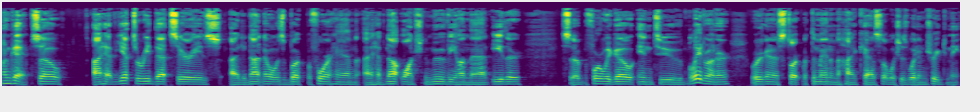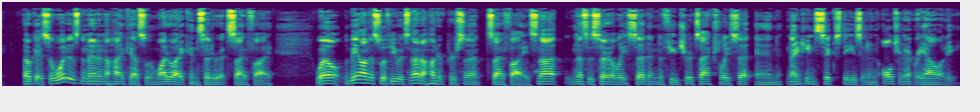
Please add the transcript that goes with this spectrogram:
Okay, so I have yet to read that series. I did not know it was a book beforehand. I have not watched the movie on that either. So before we go into Blade Runner, we're going to start with The Man in the High Castle, which is what intrigued me. Okay, so what is The Man in the High Castle and why do I consider it sci fi? Well, to be honest with you, it's not 100% sci fi. It's not necessarily set in the future. It's actually set in 1960s in an alternate reality.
